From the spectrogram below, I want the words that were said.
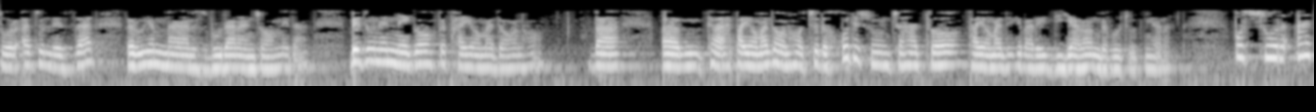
سرعت و لذت و روی مرز بودن انجام میدن. بدون نگاه به پیامد آنها. و پیامد آنها چه به خودشون چه حتی پیامدی که برای دیگران به وجود میارن. با سرعت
